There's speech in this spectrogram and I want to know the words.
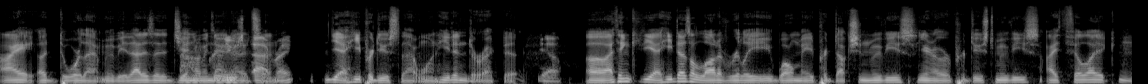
I adore that movie. That is a genuine nine out Produced that, right? Yeah, he produced that one. He didn't direct it. Yeah. Uh, I think yeah, he does a lot of really well-made production movies, you know, or produced movies. I feel like Hmm.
